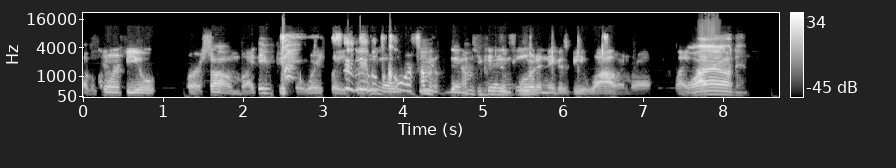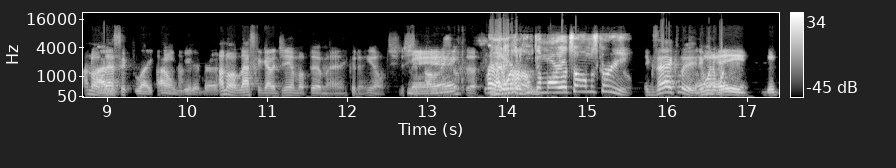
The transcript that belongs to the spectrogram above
of a cornfield or something. But like they picked the worst place. we Little know cornfield. them, them Florida niggas be wilding, bro. Like Wow, then. I know I, I, Alaska. like I don't get it, bro. I know Alaska got a gym up there, man. They couldn't, you know, sh- ship all Man. this up there. Bro, they They could have were- hooped at Mario Thomas' crib. Exactly. They want to. hey, the,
